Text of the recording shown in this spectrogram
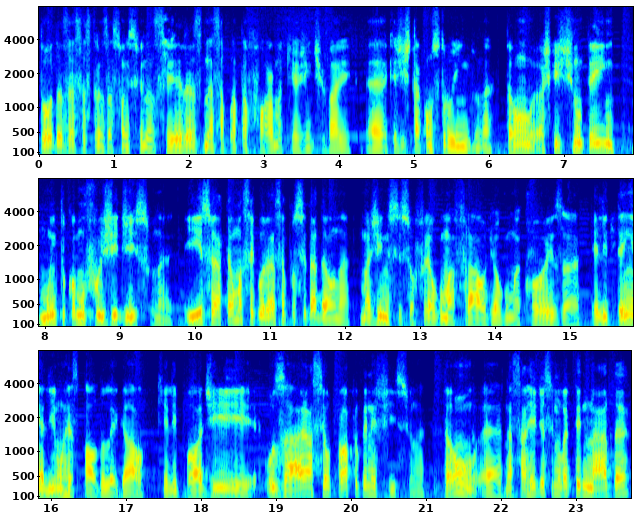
todas essas transações financeiras nessa plataforma que a gente vai é, que a gente está construindo, né? Então, eu acho que a gente não tem muito como fugir disso, né? E isso é até uma segurança para o cidadão, né? Imagine se sofrer alguma fraude, alguma coisa, ele tem ali um respaldo legal que ele pode usar a seu próprio benefício, né? Então, é, nessa rede assim não vai ter nada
